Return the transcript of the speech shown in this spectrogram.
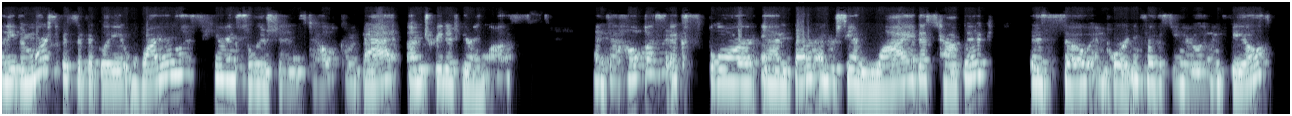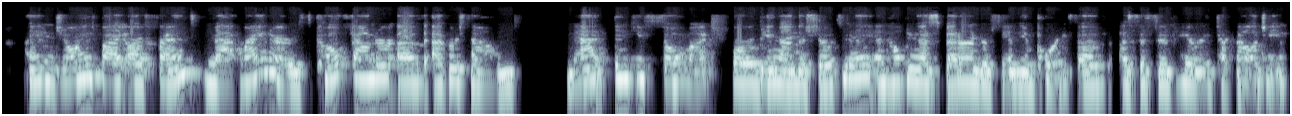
and even more specifically, wireless hearing solutions to help combat untreated hearing loss. And to help us explore and better understand why this topic is so important for the senior living field, I am joined by our friend Matt Reiners, co-founder of Eversound. Matt, thank you so much for being on the show today and helping us better understand the importance of assistive hearing technology.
